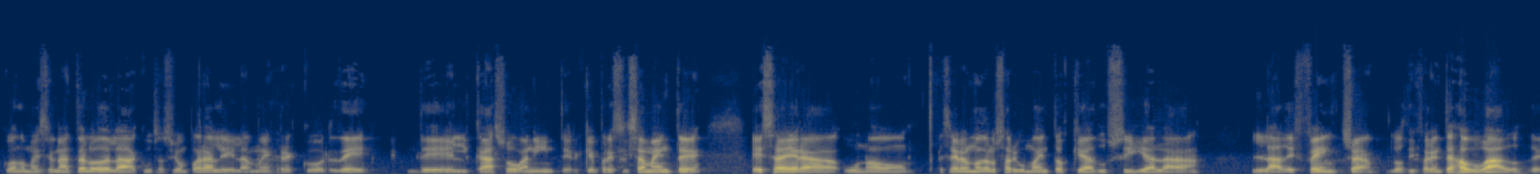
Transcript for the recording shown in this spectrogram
cuando mencionaste lo de la acusación paralela, me recordé del caso Van Inter, que precisamente esa era uno, ese era uno de los argumentos que aducía la, la defensa, los diferentes abogados de,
